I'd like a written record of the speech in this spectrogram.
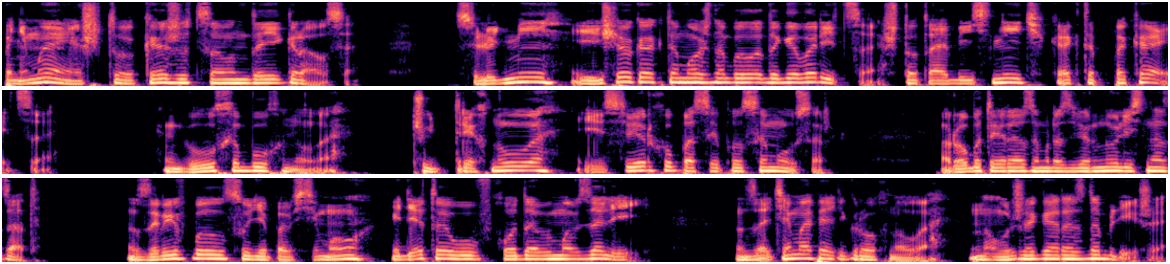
понимая, что, кажется, он доигрался. С людьми еще как-то можно было договориться, что-то объяснить, как-то покаяться. Глухо бухнуло, чуть тряхнуло, и сверху посыпался мусор. Роботы разом развернулись назад, Взрыв был, судя по всему, где-то у входа в мавзолей. Затем опять грохнуло, но уже гораздо ближе.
